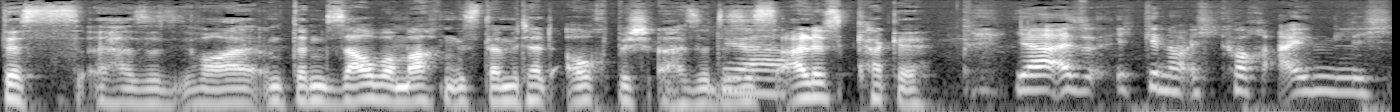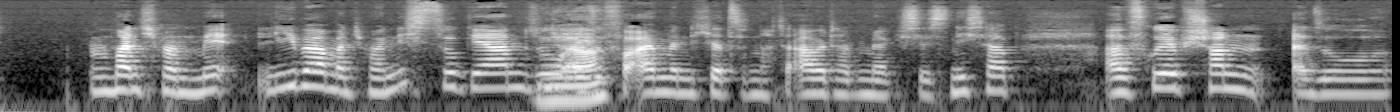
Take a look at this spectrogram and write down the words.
das, also boah, und dann sauber machen ist damit halt auch, also das Ja. ist alles Kacke. Ja, also ich genau, ich koche eigentlich manchmal mehr, lieber, manchmal nicht so gern so. Ja. Also vor allem, wenn ich jetzt nach der Arbeit habe, merke ich, dass ich es nicht habe. Aber früher habe ich schon, also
